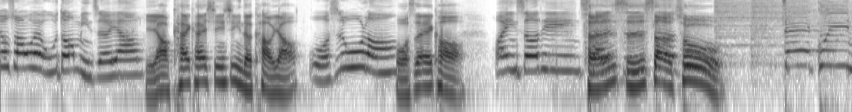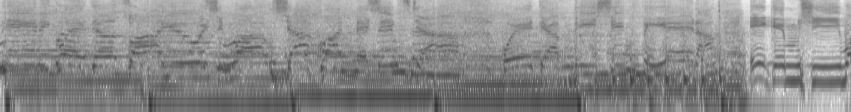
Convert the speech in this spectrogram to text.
就算为五斗米折腰，也要开开心心的靠腰。我是乌龙，我是 Echo，欢迎收听诚实社畜。这几年你过着怎样的生活？有啥款的心情？陪在你身边的人，已经不是我。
